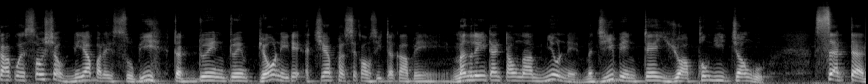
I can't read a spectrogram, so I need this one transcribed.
ကာကွယ်စောင့်ရှောက်နေရပါတယ်ဆိုပြီးတတွင်တွင်ပြောနေတဲ့အကြမ်းဖက်စစ်ကောင်စီတပ်ကပဲမန္တလေးတိုင်းတောင်သာမြို့နယ်မကြီးပင်တဲရွာဖုန်ကြီးကျောင်းကိုဆက်တက်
